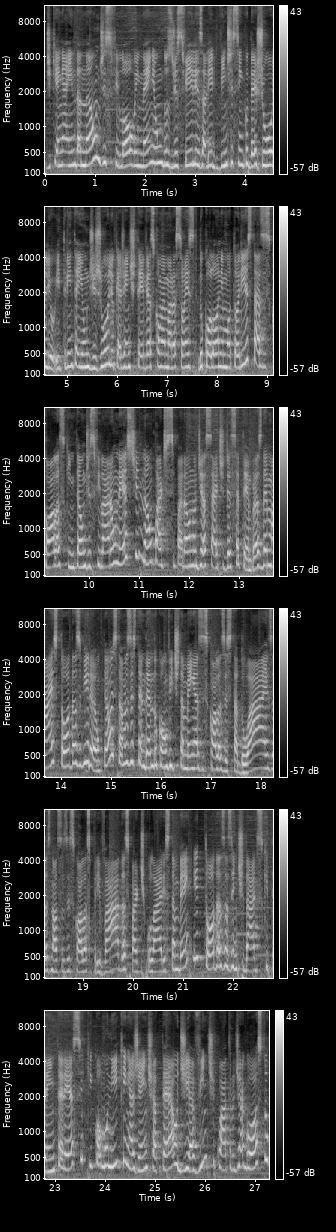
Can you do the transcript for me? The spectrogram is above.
de quem ainda não desfilou em nenhum um dos desfiles ali, 25 de julho e 31 de julho, que a gente teve as comemorações do Colônia Motorista, as escolas que então desfilaram neste não participarão no dia 7 de setembro. As demais todas virão. Então estamos estendendo o convite também às escolas estaduais, às nossas escolas privadas, particulares também e todas as entidades que têm interesse que comuniquem a gente até o dia 24 de agosto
